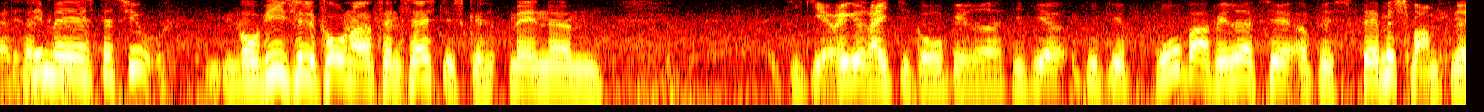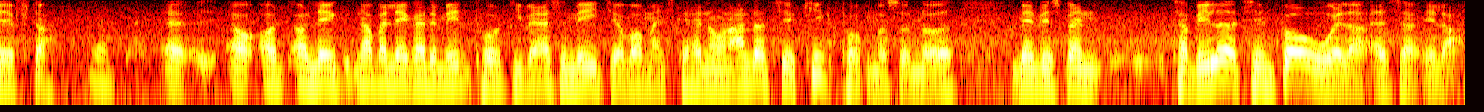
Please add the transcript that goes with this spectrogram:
altså... Det er med stativ. Mobiltelefoner er fantastiske, men øhm, de giver jo ikke rigtig gode billeder. De, giver, de giver brugbare billeder til at bestemme svampene efter. Ja. Øh, og, og, og lægge, når man lægger dem ind på diverse medier, hvor man skal have nogle andre til at kigge på dem og sådan noget. Men hvis man tager billeder til en bog, eller, altså, eller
